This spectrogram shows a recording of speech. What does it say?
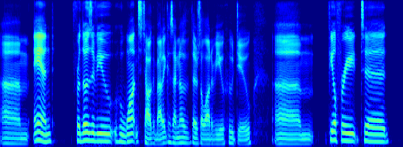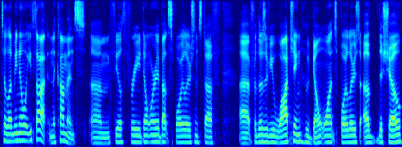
Um, and for those of you who want to talk about it, because I know that there's a lot of you who do, um, feel free to to let me know what you thought in the comments. Um, feel free. Don't worry about spoilers and stuff. Uh, for those of you watching who don't want spoilers of the show,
